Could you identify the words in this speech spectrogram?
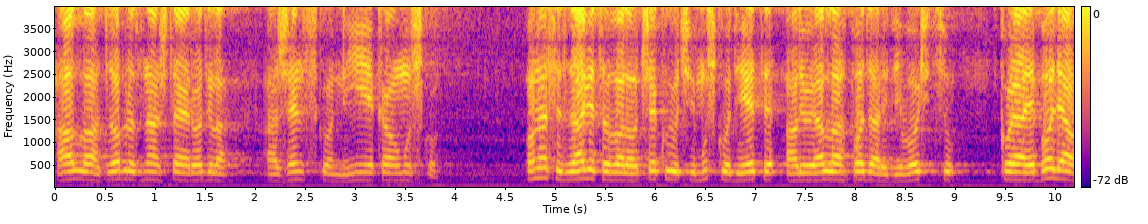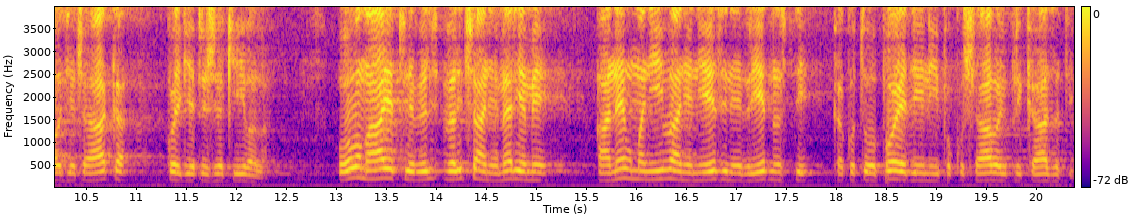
Allah dobro zna šta je rodila, a žensko nije kao muško. Ona se zavjetovala očekujući muško dijete, ali joj Allah podari djevojčicu koja je bolja od dječaka kojeg je prižekivala. U ovom ajetu je veličanje Merjeme, a ne umanjivanje njezine vrijednosti kako to pojedini pokušavaju prikazati.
